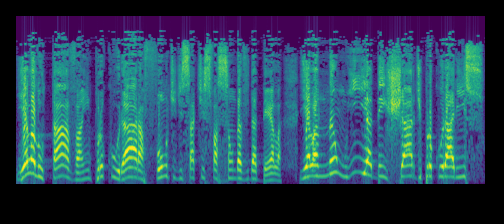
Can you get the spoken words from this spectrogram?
E ela lutava em procurar a fonte de satisfação da vida dela. E ela não ia deixar de procurar isso.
